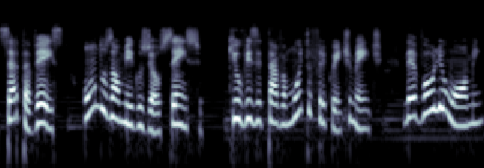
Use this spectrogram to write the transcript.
Certa vez, um dos amigos de Alcêncio, que o visitava muito frequentemente, levou-lhe um homem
